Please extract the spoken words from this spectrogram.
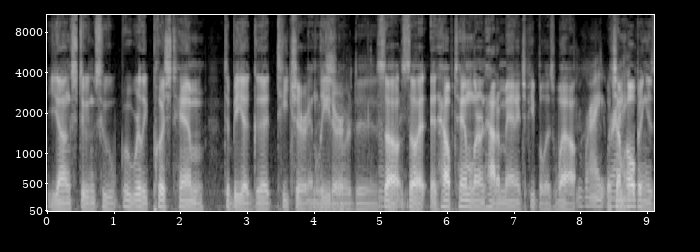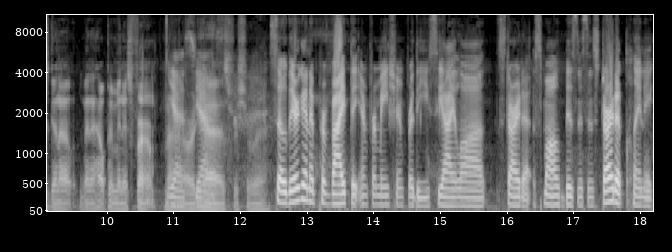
young students who who really pushed him to be a good teacher and leader. Sure did. So mm-hmm. so it, it helped him learn how to manage people as well, Right, which I'm hoping is gonna gonna help him in his firm. Nah, Yes, yes. has for sure. So they're going to provide the information for the UCI Law startup small business and startup clinic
